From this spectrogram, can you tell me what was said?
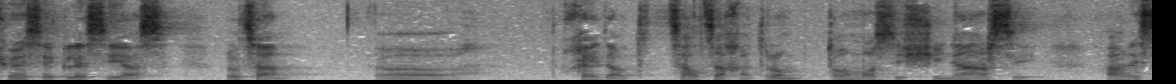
ჩვენს ეკლესიას როცა ხედავთ ცალცახად რომ ტომოსის შინაარსი არის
